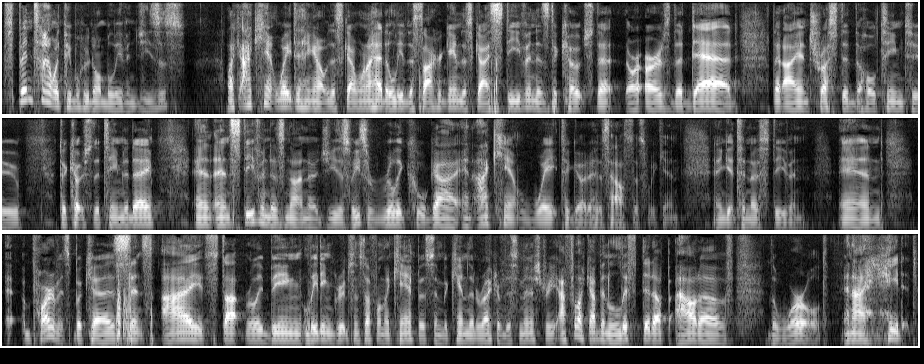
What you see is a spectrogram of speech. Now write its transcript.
spend time with people who don't believe in Jesus. Like, I can't wait to hang out with this guy. When I had to leave the soccer game, this guy, Steven, is the coach that, or, or is the dad that I entrusted the whole team to, to coach the team today. And, and Steven does not know Jesus. He's a really cool guy, and I can't wait to go to his house this weekend and get to know Steven. And uh, part of it's because since I stopped really being leading groups and stuff on the campus and became the director of this ministry, I feel like I've been lifted up out of the world, and I hate it.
